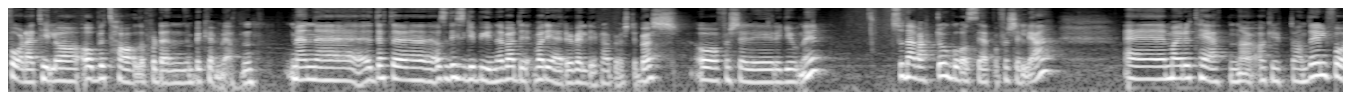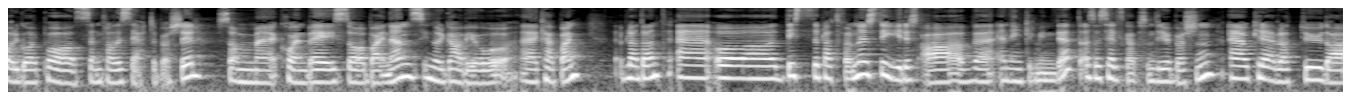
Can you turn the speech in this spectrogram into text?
får deg til å, å betale for den bekvemmeligheten. Men uh, dette, altså disse gebyrene varierer veldig fra børs til børs og forskjellige regioner. Så det er verdt å gå og se på forskjellige. Eh, majoriteten av, kryptohandel foregår på sentraliserte børser, som eh, Coinbase og Binance. I Norge har vi jo eh, Kaupang, blant annet. Eh, og disse plattformene styres av en enkel myndighet, altså selskapet som driver børsen, og krever at du da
